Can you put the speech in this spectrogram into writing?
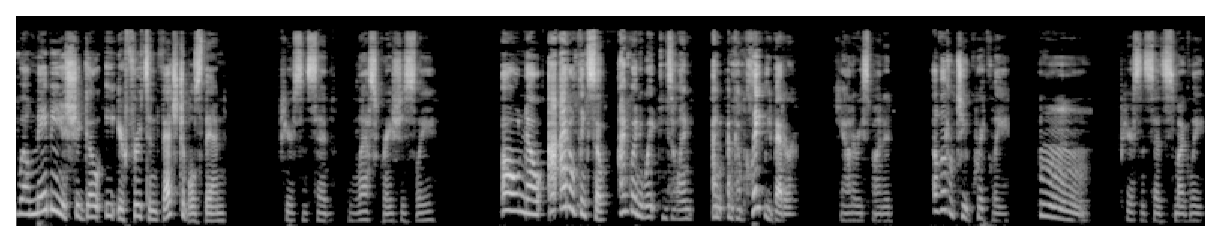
Well, maybe you should go eat your fruits and vegetables then, Pearson said less graciously. Oh, no, I, I don't think so. I'm going to wait until I'm, I'm, I'm completely better, Kiana responded, a little too quickly. Hmm, Pearson said smugly,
